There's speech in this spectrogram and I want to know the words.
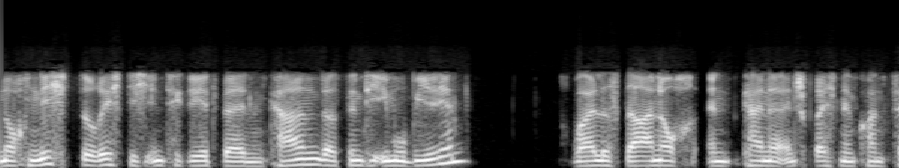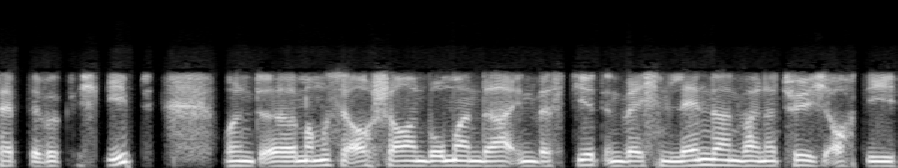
noch nicht so richtig integriert werden kann, das sind die Immobilien weil es da noch keine entsprechenden Konzepte wirklich gibt. Und äh, man muss ja auch schauen, wo man da investiert, in welchen Ländern, weil natürlich auch die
